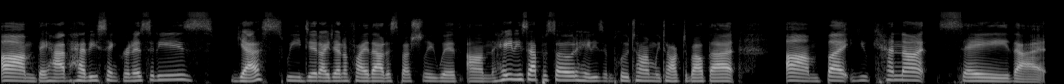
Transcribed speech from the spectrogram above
Um, they have heavy synchronicities. Yes, we did identify that, especially with um the Hades episode, Hades and Pluton. We talked about that. Um, but you cannot say that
